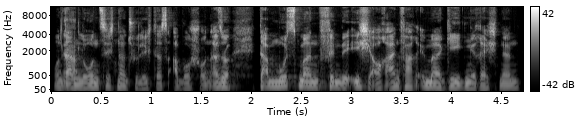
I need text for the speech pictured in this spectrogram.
und ja. dann lohnt sich natürlich das Abo schon. Also da muss man, finde ich, auch einfach immer gegenrechnen.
